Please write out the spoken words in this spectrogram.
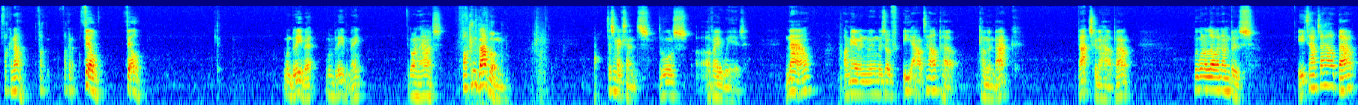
Fucking hell. Fuck, fucking Phil. Phil. You wouldn't believe it. You wouldn't believe it, mate. They go in the house. Fucking grab them. Doesn't make sense. The rules are very weird. Now, I'm hearing rumours of Eat Out to Help Out coming back. That's going to help out. We want to lower numbers. Eat Out to Help Out.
